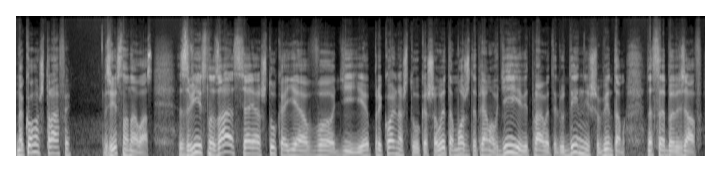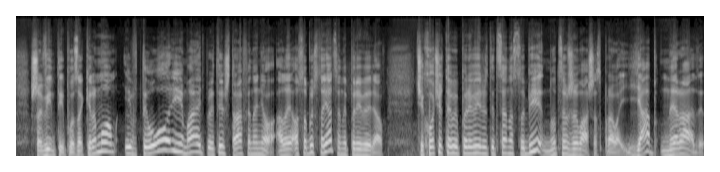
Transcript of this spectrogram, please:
На кого штрафи? Звісно, на вас. Звісно, зараз ця штука є в дії. Прикольна штука, що ви там можете прямо в дії відправити людині, щоб він там на себе взяв, що він, типу, за кермом, і в теорії мають прийти штрафи на нього. Але особисто я це не перевіряв. Чи хочете ви перевірити це на собі? Ну це вже ваша справа. Я б не радив.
